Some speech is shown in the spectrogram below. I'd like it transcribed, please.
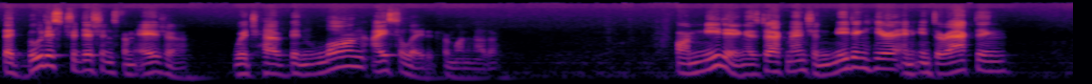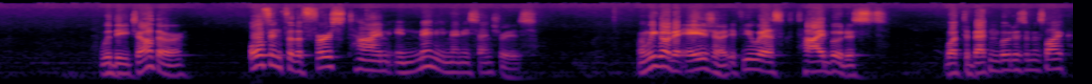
that Buddhist traditions from Asia, which have been long isolated from one another, are meeting, as Jack mentioned, meeting here and interacting with each other, often for the first time in many, many centuries. When we go to Asia, if you ask Thai Buddhists what Tibetan Buddhism is like,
